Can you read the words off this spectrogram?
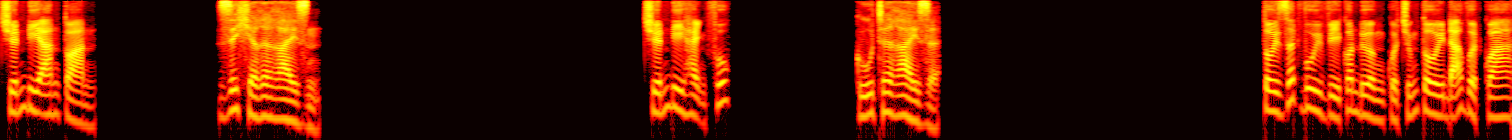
Chuyến đi an toàn. Sichere Reisen. Chuyến đi hạnh phúc. Gute Reise. Tôi rất vui vì con đường của chúng tôi đã vượt qua.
